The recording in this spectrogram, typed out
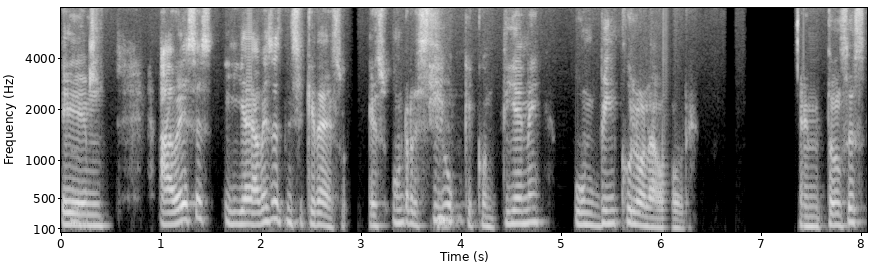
Em, a veces, y a veces ni siquiera eso, es un recibo que contiene un vínculo a la obra. Entonces,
